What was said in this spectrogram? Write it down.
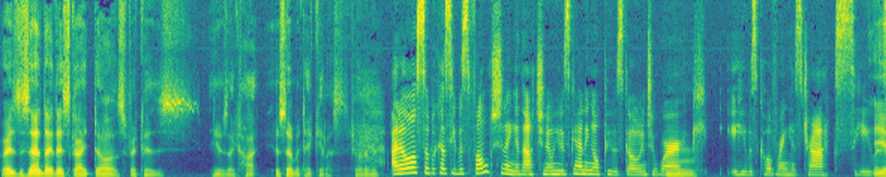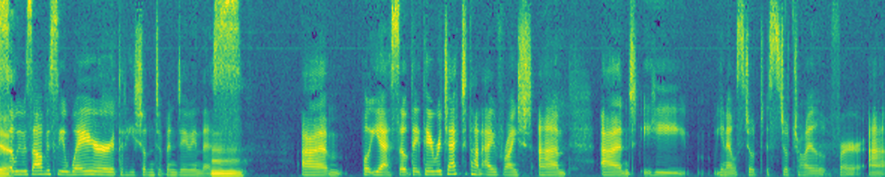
Whereas it sounds like this guy does because he was like hot. So meticulous. Do you know what I mean? And also because he was functioning in that, you know, he was getting up, he was going to work, he was covering his tracks. He was Mm. Yeah. so he was obviously aware that he shouldn't have been doing this. Mm. Um, but yeah, so they, they rejected that outright. Um, and he, you know, stood stood trial for uh,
